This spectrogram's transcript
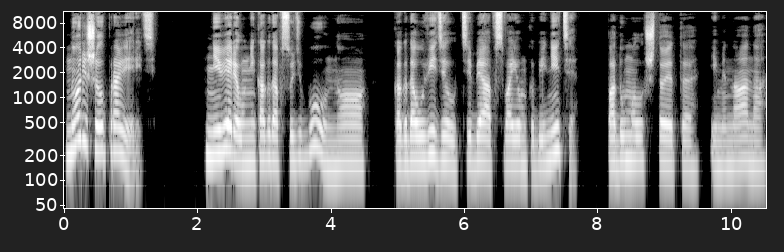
но решил проверить. Не верил никогда в судьбу, но когда увидел тебя в своем кабинете, подумал, что это именно она.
